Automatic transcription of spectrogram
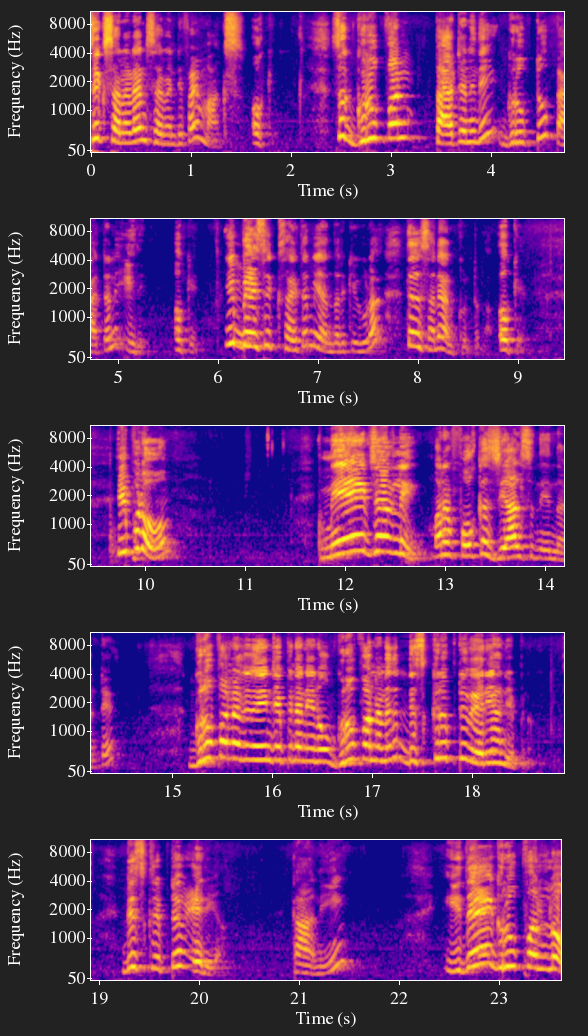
six hundred and seventy five marks okay so group one pattern ఇది గ్రూప్ టూ ప్యాటర్న్ ఇది. ఓకే ఈ బేసిక్స్ అయితే మీ అందరికీ కూడా తెలుసని అనుకుంటున్నా. ఓకే ఇప్పుడు మేజర్లీ మనం ఫోకస్ చేయాల్సింది ఏంటంటే గ్రూప్ వన్ అనేది ఏం చెప్పిన నేను గ్రూప్ వన్ అనేది డిస్క్రిప్టివ్ ఏరియా అని చెప్పిన. డిస్క్రిప్టివ్ ఏరియా కానీ ఇదే గ్రూప్ వన్లో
